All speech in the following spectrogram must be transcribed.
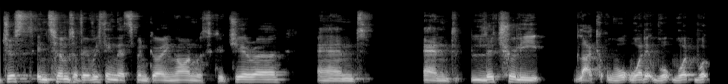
just in terms of everything that's been going on with Kujira and and literally like what, what, what, what,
